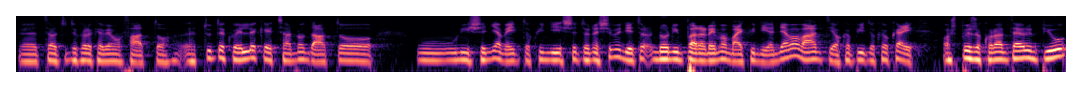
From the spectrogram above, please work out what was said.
eh, tra tutte quelle che abbiamo fatto, eh, tutte quelle che ci hanno dato un, insegnamento, quindi se tornassimo indietro non impareremo mai, quindi andiamo avanti, ho capito che ok, ho speso 40 euro in più,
